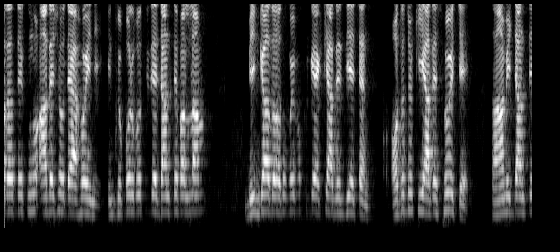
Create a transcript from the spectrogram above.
আদালতে কোনো আদেশও দেওয়া হয়নি। কিন্তু পরবর্তীতে জানতে পারলাম, বিজ্ঞ আদালত উভয়পক্ষকে একটি আদেশ দিয়েছেন। অথচ কি আদেশ হয়েছে? তা আমি জানতে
